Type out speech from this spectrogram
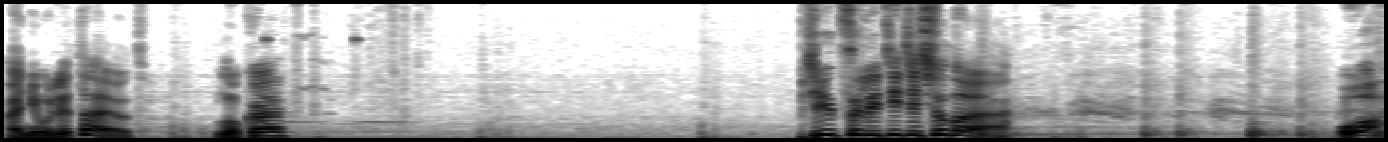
Они улетают. Ну-ка. Птицы, летите сюда. О!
